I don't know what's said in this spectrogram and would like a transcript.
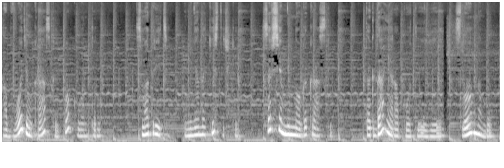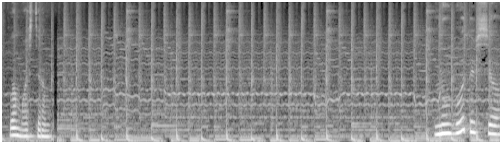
Обводим краской по контуру. Смотрите, у меня на кисточке совсем немного краски. Тогда я работаю ею словно бы фломастером. Ну вот и все.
